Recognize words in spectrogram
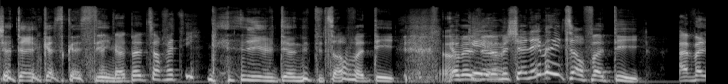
שוטר עם קשקשים, אתה עוד פעם צרפתי? אני טיעונית צרפתי, אבל אוקיי, זה לא משנה אם אני צרפתי, אבל,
